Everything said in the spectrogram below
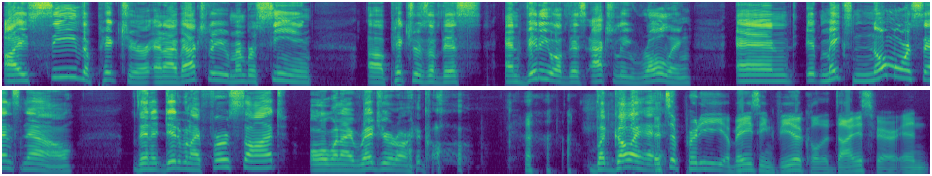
I see the picture, and I've actually remember seeing uh, pictures of this and video of this actually rolling, and it makes no more sense now than it did when I first saw it or when I read your article. but go ahead. It's a pretty amazing vehicle, the Dynasphere. And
